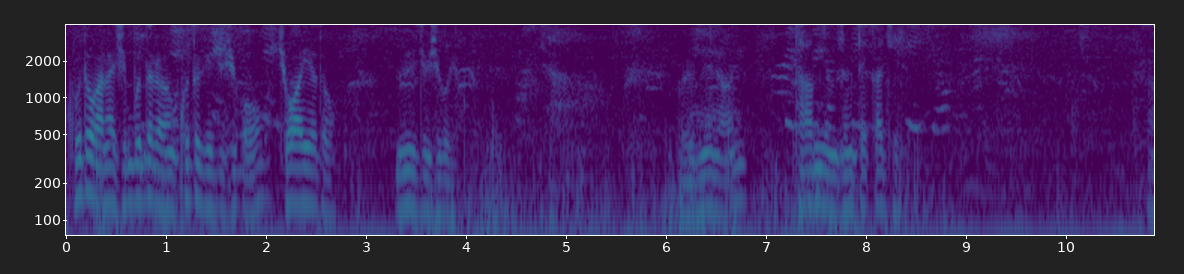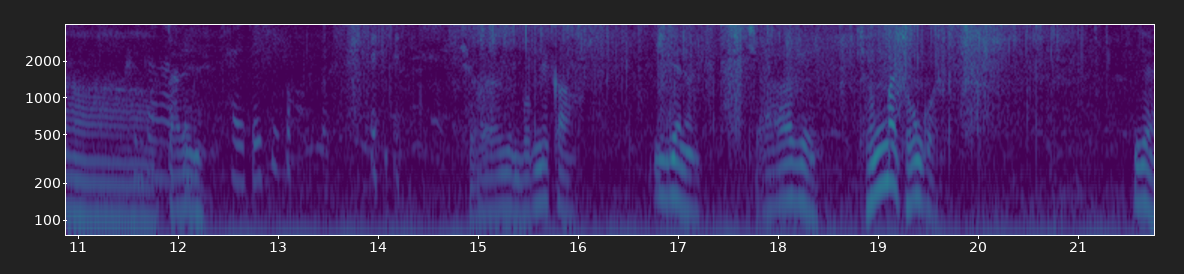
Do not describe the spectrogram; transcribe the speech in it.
구독 안 하신 분들은 구독해 주시고 좋아요도 눌러 주시고요. 자, 그러면은 다음 영상 때까지 어, 다른 잘 되시고. 저기 뭡니까? 이제는 저기 정말 좋은 곳. 이게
